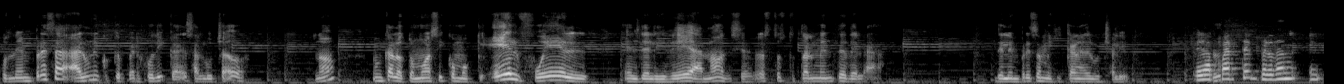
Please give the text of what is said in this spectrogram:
pues la empresa al único que perjudica es al luchador, ¿no? Nunca lo tomó así como que él fue el, el de la idea, ¿no? Dice, esto es totalmente de la de la empresa mexicana de lucha libre. Pero aparte, perdón, eh,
